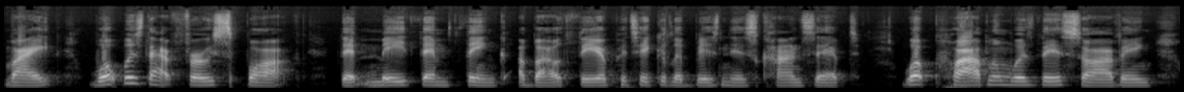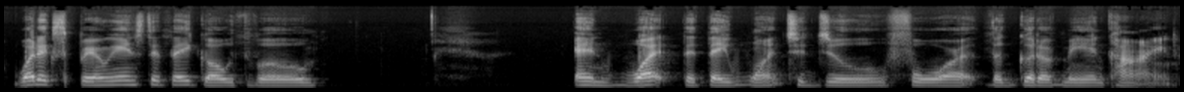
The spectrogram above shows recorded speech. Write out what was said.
right? What was that first spark that made them think about their particular business concept what problem was they solving? What experience did they go through? And what did they want to do for the good of mankind?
